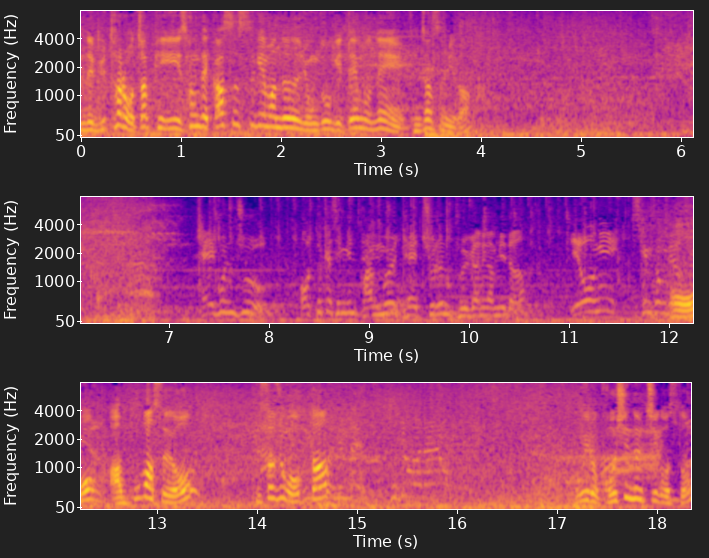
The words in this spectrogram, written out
근데 뮤탈 어차피 상대 가스 쓰게 만드는 용도이기 때문에 괜찮습니다. 대군주 어떻게 생긴 방물 대출은 불가능합니다. 영이 생성되어 안 뽑았어요? 불사주가 없다. 오히려 거신을 찍었어.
